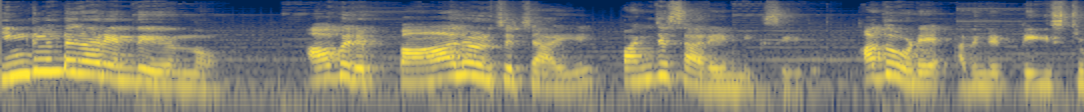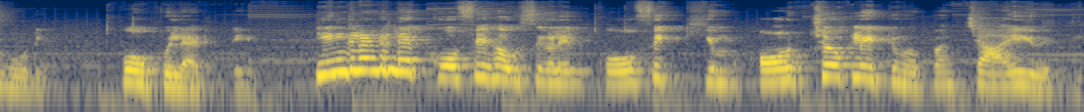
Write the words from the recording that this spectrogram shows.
ഇംഗ്ലണ്ടുകാർ എന്ത് ചെയ്യുന്നു? അവർ പാലൊഴിച്ച ചായയിൽ പഞ്ചസാരയും മിക്സ് ചെയ്തു. അതോടെ അതിന്റെ ടേസ്റ്റ് കൂടി പോപ്പുലാരിറ്റി ഇംഗ്ലണ്ടിലെ കോഫി ഹൗസുകളിൽ കോഫിക്കും ഹോട്ട് ചോക്ലേറ്റും ഒപ്പം ചായയും എത്തി.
